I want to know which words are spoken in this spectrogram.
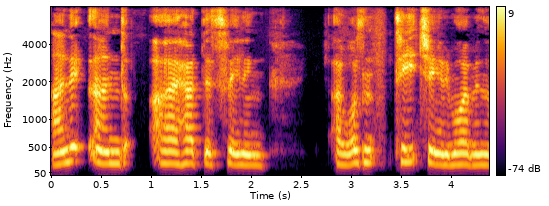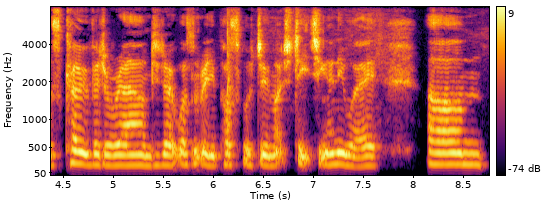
and it, and I had this feeling I wasn't teaching anymore. I mean, there's COVID around, you know, it wasn't really possible to do much teaching anyway. Um,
